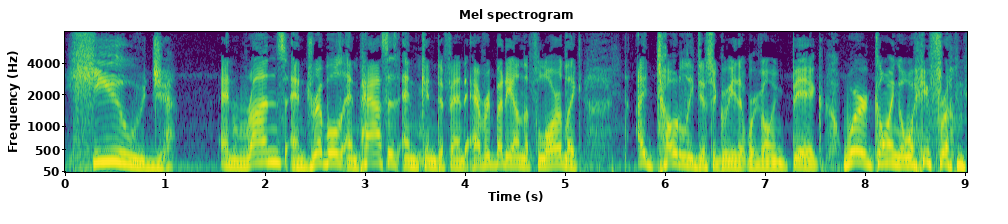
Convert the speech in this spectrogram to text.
huge and runs and dribbles and passes and can defend everybody on the floor. Like, I totally disagree that we're going big. We're going away from,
